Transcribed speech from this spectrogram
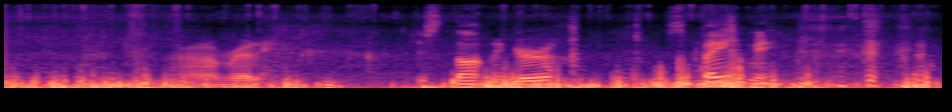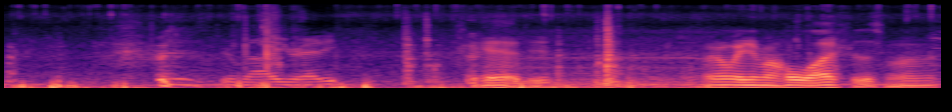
All right, I'm ready. Just thump me, girl. Spank me. You're about ready? Yeah, dude. I've been waiting my whole life for this moment.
